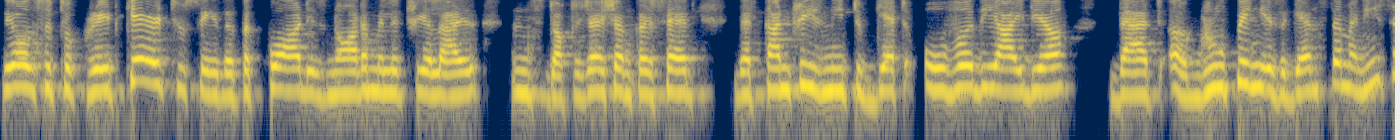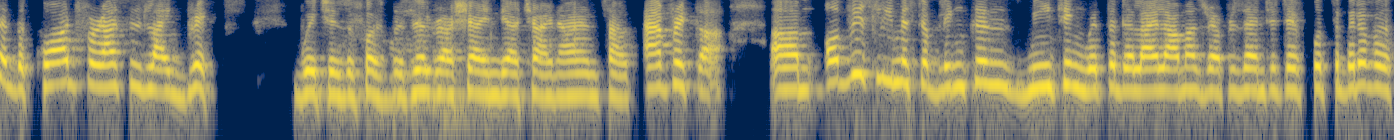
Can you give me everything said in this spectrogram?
They also took great care to say that the Quad is not a military alliance. Dr. Jaishankar said that countries need to get over the idea that uh, grouping is against them, and he said the Quad for us is like BRICS which is, of course, Brazil, Russia, India, China, and South Africa. Um, obviously, Mr. Blinken's meeting with the Dalai Lama's representative puts a bit of a,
